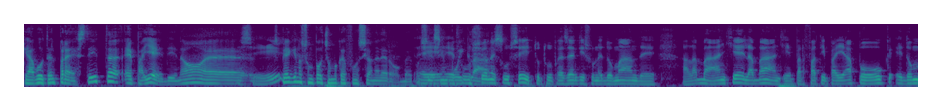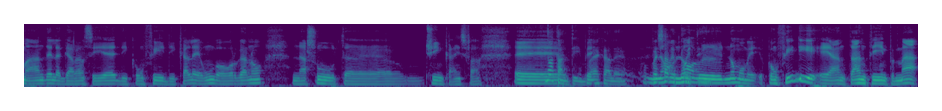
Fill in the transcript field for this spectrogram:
che ha avuto il prestit è Paiedi, no? Eh, sì. Spieghinos un po' come funziona le robe, così e, po' funziona così, tu, tu presenti su una domande alla banca e la banca per fatti pagare poco e domande le garanzie di confidi, che è un organo nasciuto eh, 5 anni fa. Eh, non tanto tempo, eh, Calè. No, no, no, confidi e tanto tempo, ma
